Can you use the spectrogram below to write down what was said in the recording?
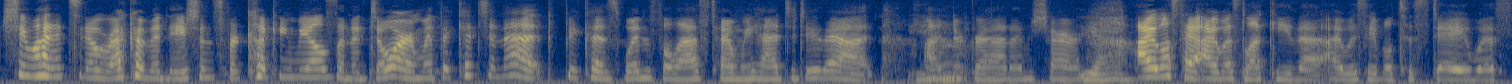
she wanted to know recommendations for cooking meals in a dorm with a kitchenette because when's the last time we had to do that? Yeah. Undergrad, I'm sure. Yeah. I will say I was lucky that I was able to stay with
